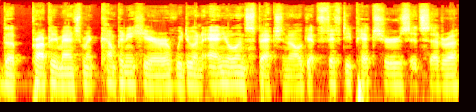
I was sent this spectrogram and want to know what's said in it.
the property management company here, we do an annual inspection. I'll get 50 pictures, etc.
